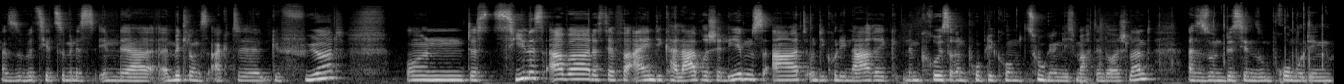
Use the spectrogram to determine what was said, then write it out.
Also so wird es hier zumindest in der Ermittlungsakte geführt. Und das Ziel ist aber, dass der Verein die kalabrische Lebensart und die Kulinarik einem größeren Publikum zugänglich macht in Deutschland. Also so ein bisschen so ein Promo-Ding.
